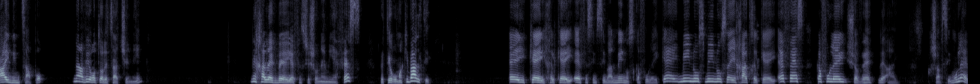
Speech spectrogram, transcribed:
i נמצא פה, נעביר אותו לצד שני, נחלק ב-A0 ששונה מ-0, ותראו מה קיבלתי. AK חלקי 0 עם סימן מינוס כפול AK, מינוס מינוס A1 חלקי 0 כפול A שווה ל-I. עכשיו שימו לב,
